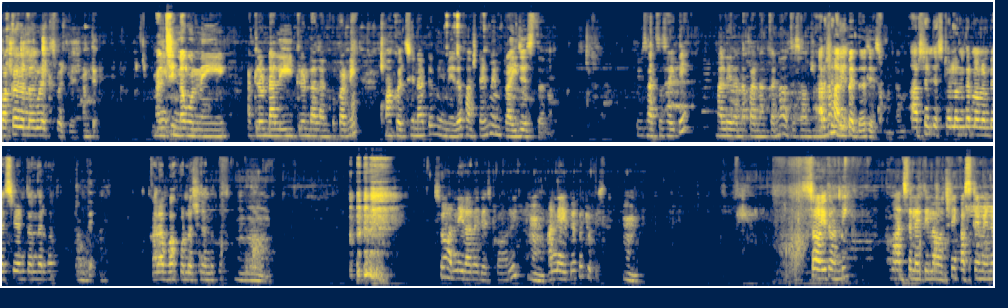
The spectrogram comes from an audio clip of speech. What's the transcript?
బక్కగా ఉన్నది కూడా ఎక్స్పెక్ట్ చేయొద్దు అంతే. మళ్ళీ చిన్నగా ఉన్నాయి అట్లా ఉండాలి ఇట్లా ఉండాలి అనుకోకండి. మాకు వచ్చినట్టు మేము ఏదో ఫస్ట్ టైం మేము ట్రై చేస్తాను. ఇవి సక్సెస్ అయితే మళ్ళీ ఏదన్నా పండగ కన్నా వచ్చే సంవత్సరం మళ్ళీ పెద్దగా చేసుకుంటాం అర్చలు చేసే వాళ్ళందరూ మనం బెస్ట్ చేయండి తొందరగా. అంతే. ఖరాబ్ కాకుండా వచ్చినందుకు. సో అన్ని ఇలానే చేసుకోవాలి. అన్ని అయిపోయాక చూపిస్తాం. సో ఇదండి. మార్చలు అయితే ఇలా వచ్చినాయి. ఫస్ట్ టైం అయినా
